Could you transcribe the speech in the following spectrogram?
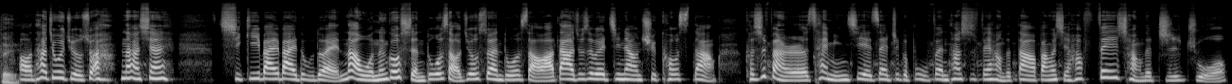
对。哦，他就会觉得说啊，那现在奇鸡拜拜，对不对？那我能够省多少就算多少啊，大家就是会尽量去 cost down。可是反而蔡明介在这个部分，他是非常的大方，而且他非常的执着，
